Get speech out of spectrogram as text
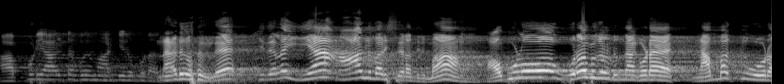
அப்படி ஆள்கிட்ட போய் மாட்டிடக்கூடாது. நடுவர்கள இதெல்லாம் ஏன் ஆண் வாரிசு தரான் தெரியுமா? அவ்வளோ உறவுகள் இருந்தா கூட நமக்கு ஒரு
